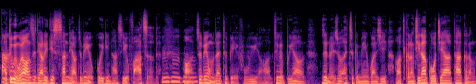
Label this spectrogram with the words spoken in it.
啊，毒品危害防治条例第十三条这边有规定，它是有法则的，哦，这边我们在特别呼吁哈，这个不要认为说哎这个没有关系哦，可能其他国家他可能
